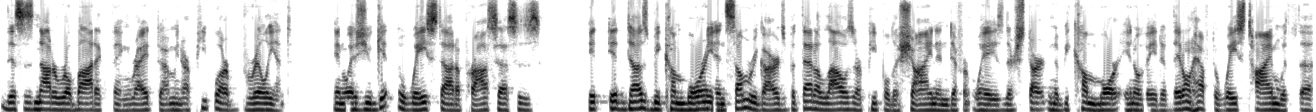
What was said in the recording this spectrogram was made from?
this is not a robotic thing, right? I mean, our people are brilliant. And as you get the waste out of processes, it, it does become boring in some regards, but that allows our people to shine in different ways. They're starting to become more innovative. They don't have to waste time with the,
